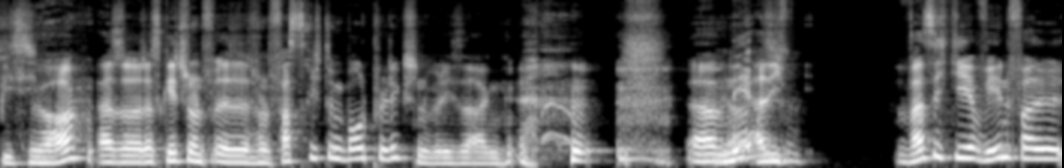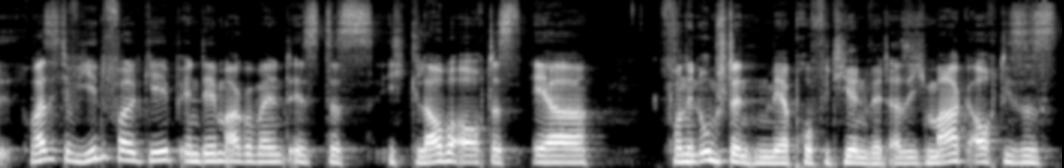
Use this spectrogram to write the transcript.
Bisschen. Ja, also das geht schon, äh, schon fast Richtung Bold Prediction, würde ich sagen. ähm, ja, nee, also ich, was ich dir auf jeden Fall, was ich dir auf jeden Fall gebe in dem Argument ist, dass ich glaube auch, dass er von den Umständen mehr profitieren wird. Also ich mag auch dieses,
